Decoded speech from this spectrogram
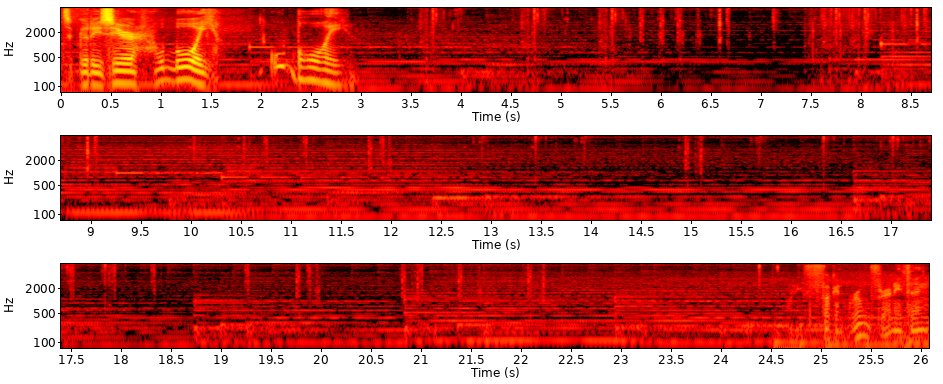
Lots of goodies here. Oh boy. Oh boy. Fucking room for anything.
